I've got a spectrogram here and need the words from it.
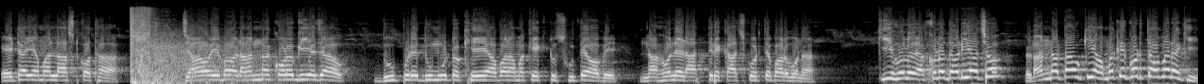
এটাই আমার লাস্ট কথা। যাও এবার রান্না করো গিয়ে যাও। দুপুরে দুমুটো খেয়ে আবার আমাকে একটু শুতে হবে। না হলে রাত্রে কাজ করতে পারব না। কি হলো এখনও দাঁড়িয়ে আছো? রান্নাটাও কি আমাকে করতে হবে নাকি?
